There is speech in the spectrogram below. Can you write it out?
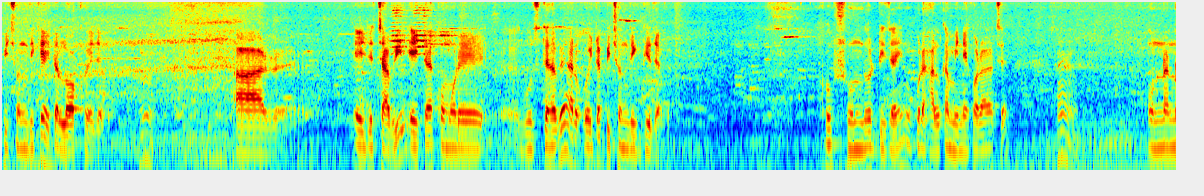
পিছন দিকে এটা লক হয়ে যাবে। হুম। আর, এই যে চাবি, এইটা কোমরে গুজতে হবে আর ওইটা পিছন দিক দিয়ে যাবে। খুব সুন্দর ডিজাইন, উপরে হালকা মিনে করা আছে। হ্যাঁ অন্যান্য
